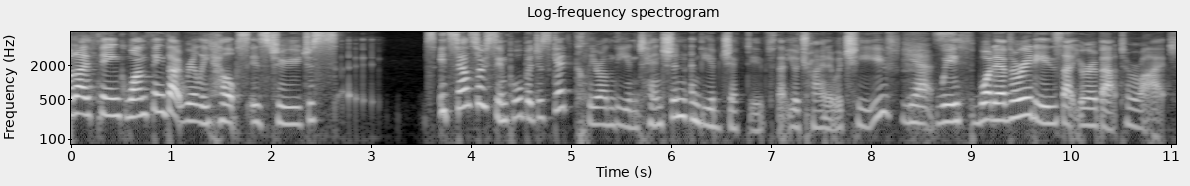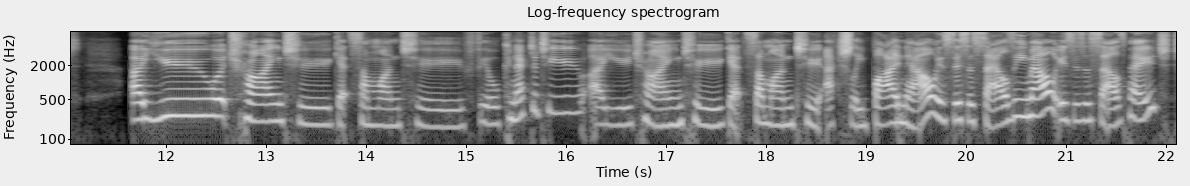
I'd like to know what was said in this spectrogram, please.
But I think one thing that really helps is to just it sounds so simple, but just get clear on the intention and the objective that you're trying to achieve Yes. with whatever it is that you're about to write. Are you trying to get someone to feel connected to you? Are you trying to get someone to actually buy now? Is this a sales email? Is this a sales page?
